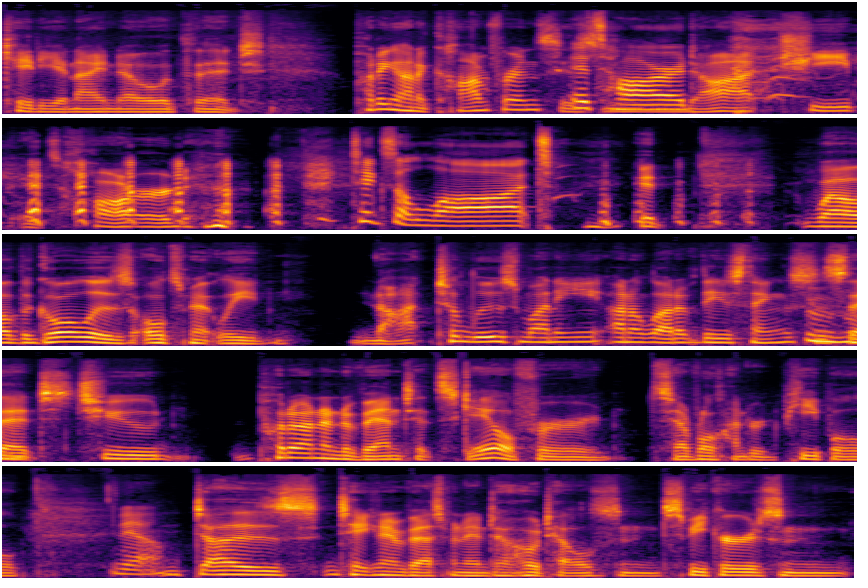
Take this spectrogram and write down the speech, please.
Katie and I know that putting on a conference is it's hard. not cheap. It's hard. it takes a lot. it well, the goal is ultimately not to lose money on a lot of these things. Mm-hmm. Is that to put on an event at scale for several hundred people Yeah. does take an investment into hotels and speakers and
